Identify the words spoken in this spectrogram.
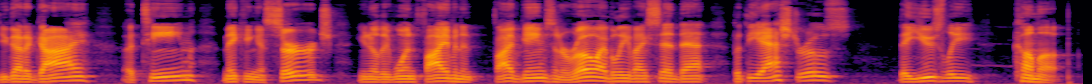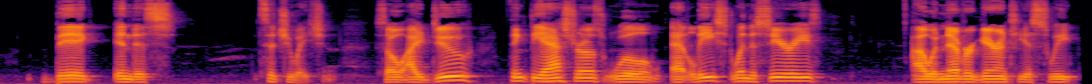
You got a guy, a team making a surge. You know, they won five in five games in a row. I believe I said that. But the Astros, they usually come up big in this situation. So I do think the Astros will at least win the series. I would never guarantee a sweep,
